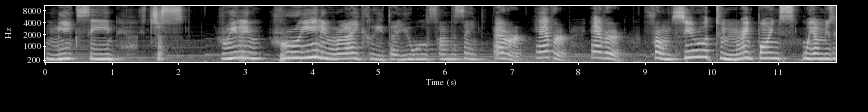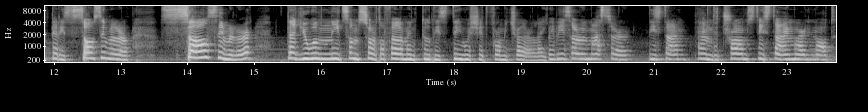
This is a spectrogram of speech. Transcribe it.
mixing. It's just really, really likely that you will sound the same ever, ever, ever. From zero to nine points, we have music that is so similar, so similar that you will need some sort of element to distinguish it from each other. Like maybe it's a remaster this time, and the drums this time are not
